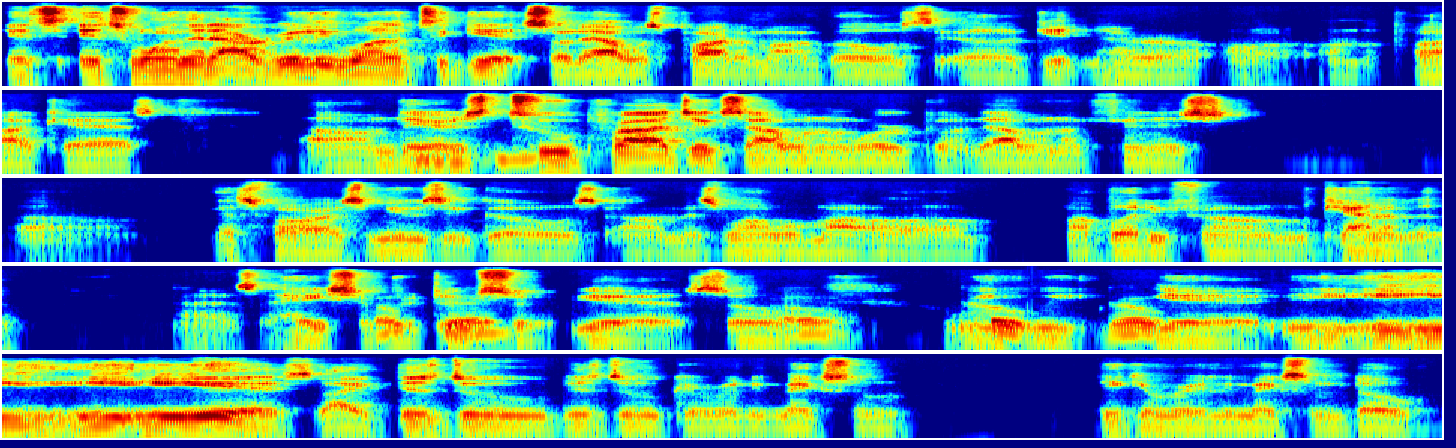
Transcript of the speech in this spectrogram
it's it's one that I really wanted to get. So that was part of my goals, uh, getting her on, on the podcast. Um, there's mm-hmm. two projects I want to work on that I want to finish uh, as far as music goes. Um, there's one with my uh, my buddy from Canada. Uh, it's a Haitian okay. producer. Yeah. So oh, we, dope, we dope. yeah, he, he he he is like this dude. This dude can really make some. He can really make some dope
